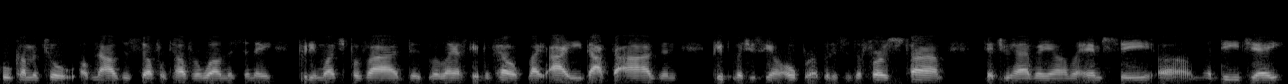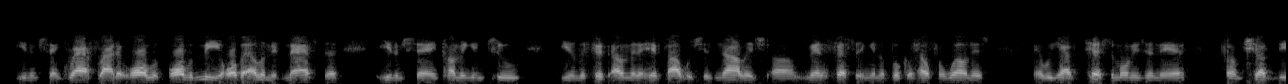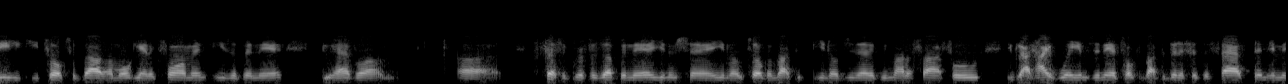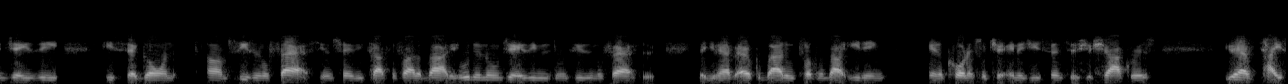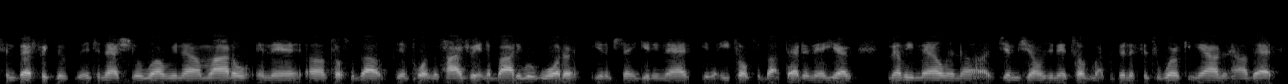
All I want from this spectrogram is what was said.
who come into knowledge of self with health and wellness, and they pretty much provide the, the landscape of health, like i.e. Dr. Oz and people that you see on Oprah. But this is the first time that you have a um, an MC, um, a DJ, you know what I'm saying, graph writer, all of, all of me, all the element master, you know what I'm saying, coming into you know the fifth element of hip hop, which is knowledge, um, manifesting in the book of health and wellness, and we have testimonies in there from Chuck D. He, he talks about um, organic farming. He's up in there. You have um, uh, Professor Griffiths up in there, you know what I'm saying, you know, talking about the, you know, genetically modified foods. You got Hype Williams in there, talks about the benefits of fasting. Him and Jay Z he said going um, seasonal fast. You know what I'm saying? Detoxify the body. Who didn't know Jay Z was doing seasonal fasts? Then you have Erykah Badu talking about eating in accordance with your energy centers, your chakras. You have Tyson Beckford, the international well-renowned model, in there. Uh, talks about the importance of hydrating the body with water. You know what I'm saying? Getting that. You know, he talks about that in there. You have Melle Mel and uh, Jim Jones in there talking about the benefits of working out and how that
